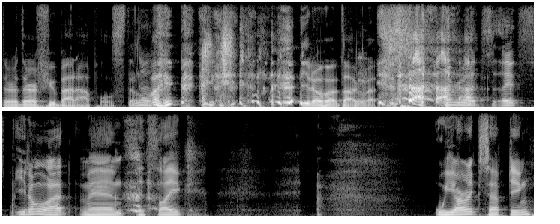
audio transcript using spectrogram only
There, there are a few bad apples still. No, you know who I'm talking about. Everyone's, it's you know what, man. It's like we are accepting,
